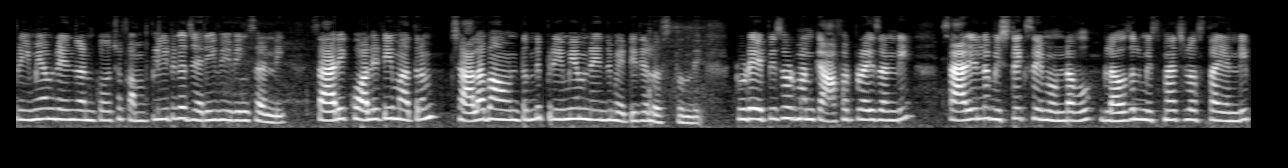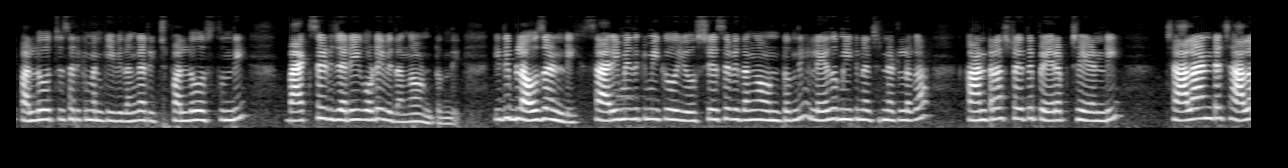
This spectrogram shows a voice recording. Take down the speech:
ప్రీమియం రేంజ్ అనుకోవచ్చు కంప్లీట్గా జరీ వీవింగ్స్ అండి. శారీ క్వాలిటీ మాత్రం చాలా బాగుంటుంది ప్రీమియం రేంజ్ మెటీరియల్ వస్తుంది. టుడే ఎపిసోడ్ మనకి ఆఫర్ ప్రైస్ అండి. శారీల్లో మిస్టేక్స్ ఏమి ఉండవు. బ్లౌజులు మిస్ మ్యాచ్లు వస్తాయండి. పళ్ళు వచ్చేసరికి మనకి ఈ విధంగా రిచ్ పళ్ళు వస్తుంది. బ్యాక్ సైడ్ జరీ కూడా ఈ విధంగా ఉంటుంది. ఇది బ్లౌజ్ అండి. శారీ మీదకి మీకు యూస్ చేసే విధంగా ఉంటుంది. లేదు మీకు నచ్చినట్లుగా కాంట్రాస్ట్ అయితే పేరప్ చేయండి. చాలా అంటే చాలా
